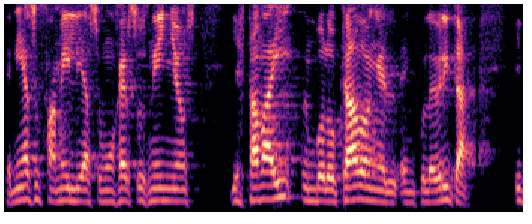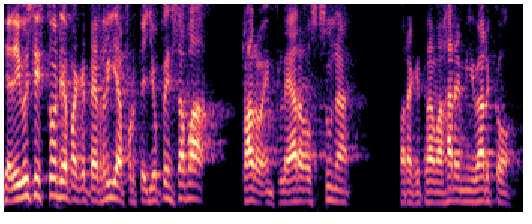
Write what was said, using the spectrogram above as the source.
Tenía su familia, su mujer, sus niños, y estaba ahí involucrado en, el, en Culebrita. Y te digo esa historia para que te rías, porque yo pensaba, claro, emplear a Osuna para que trabajara en mi barco,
